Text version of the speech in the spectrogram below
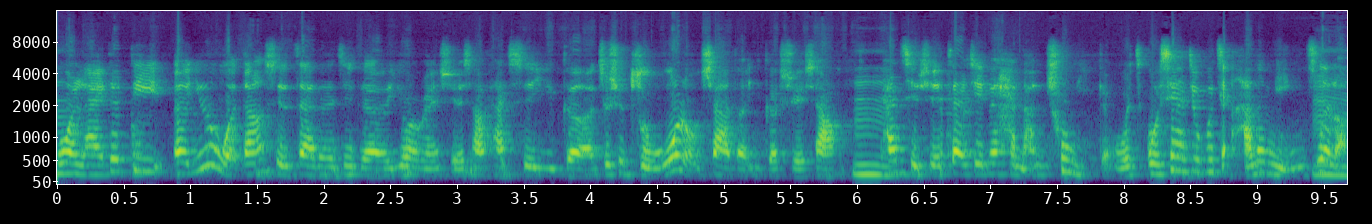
我来的第呃，因为我当时在的这个幼儿园学校，它是一个就是祖屋楼下的一个学校，嗯，它其实在这边还蛮出名的，我我现在就不讲它的名字了。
